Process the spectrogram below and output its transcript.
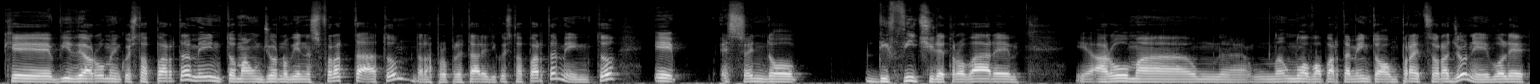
che vive a Roma in questo appartamento, ma un giorno viene sfrattato dalla proprietaria di questo appartamento e essendo difficile trovare eh, a Roma un, un, un nuovo appartamento a un prezzo ragionevole,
